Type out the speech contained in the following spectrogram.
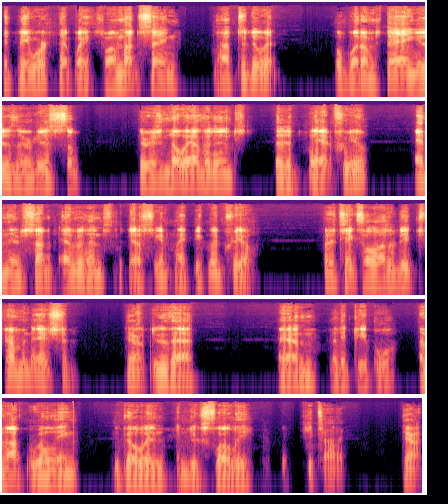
it may work that way. So I'm not saying not to do it, but what I'm saying is there is some, there is no evidence that it's bad for you, and there's some evidence suggesting it might be good for you. But it takes a lot of determination Yeah. to do that, and many people are not willing to go in and do slowly ketonic. Yeah.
